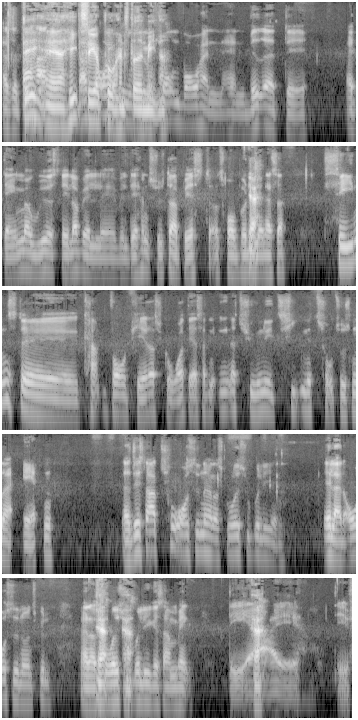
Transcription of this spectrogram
Altså, det har, er jeg helt sikker på, at han stadig mener. Hvor han, han ved, at, øh, at damen er ude og stiller vel, øh, vel det, han synes, der er bedst, og tror på det. Ja. Men altså, seneste øh, kamp, hvor Pieter scorer, det er så den 21. i 10. 2018. Altså, det er snart to år siden, han har scoret i Superligaen. Eller et år siden, undskyld. Han har ja, scoret i Superliga-sammenhæng. Det er, ja. øh, det,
